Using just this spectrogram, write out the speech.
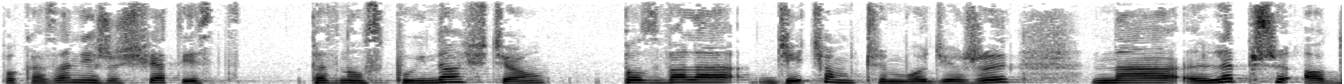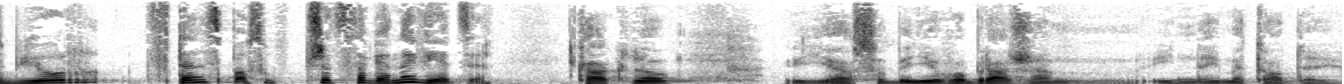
pokazanie, że świat jest pewną spójnością, pozwala dzieciom czy młodzieży na lepszy odbiór w ten sposób przedstawianej wiedzy. Tak, no ja sobie nie wyobrażam innej metody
